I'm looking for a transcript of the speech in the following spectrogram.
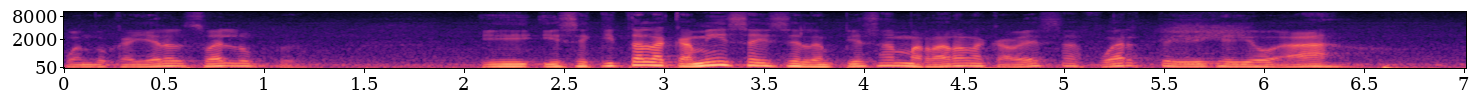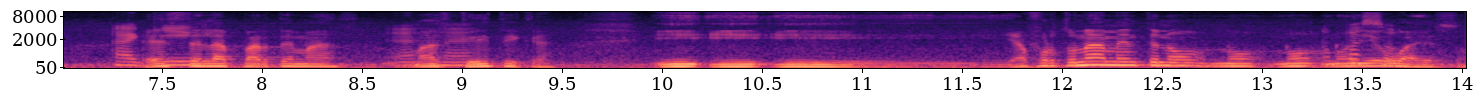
cuando cayera al suelo. Pues. Y, y, se quita la camisa y se la empieza a amarrar a la cabeza fuerte. Y dije yo, ah, esta es la parte más, más crítica. Y, y, y, afortunadamente no, no, no, no, llegó a eso.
